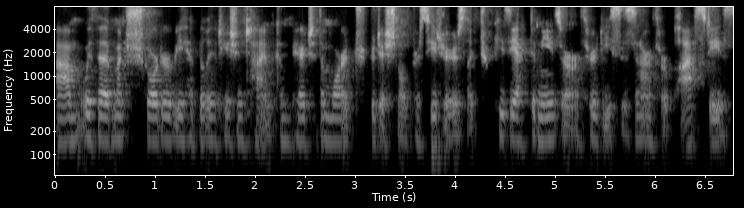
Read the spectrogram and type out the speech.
um, with a much shorter rehabilitation time compared to the more traditional procedures like trapeziectomies or arthrodesis and arthroplasties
